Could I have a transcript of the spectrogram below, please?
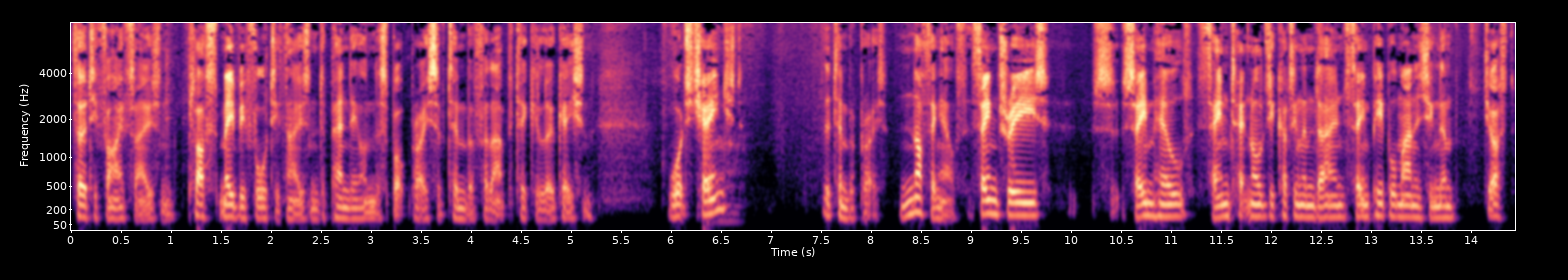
35,000 plus maybe 40,000 depending on the spot price of timber for that particular location. What's changed? The timber price. Nothing else. Same trees, same hills, same technology cutting them down, same people managing them, just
